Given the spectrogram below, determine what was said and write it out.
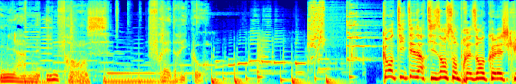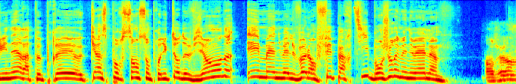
Miam in France, Frédérico. Quantité d'artisans sont présents au collège culinaire, à peu près 15% euh, sont producteurs de viande. Emmanuel Vol en fait partie. Bonjour Emmanuel. Bonjour.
